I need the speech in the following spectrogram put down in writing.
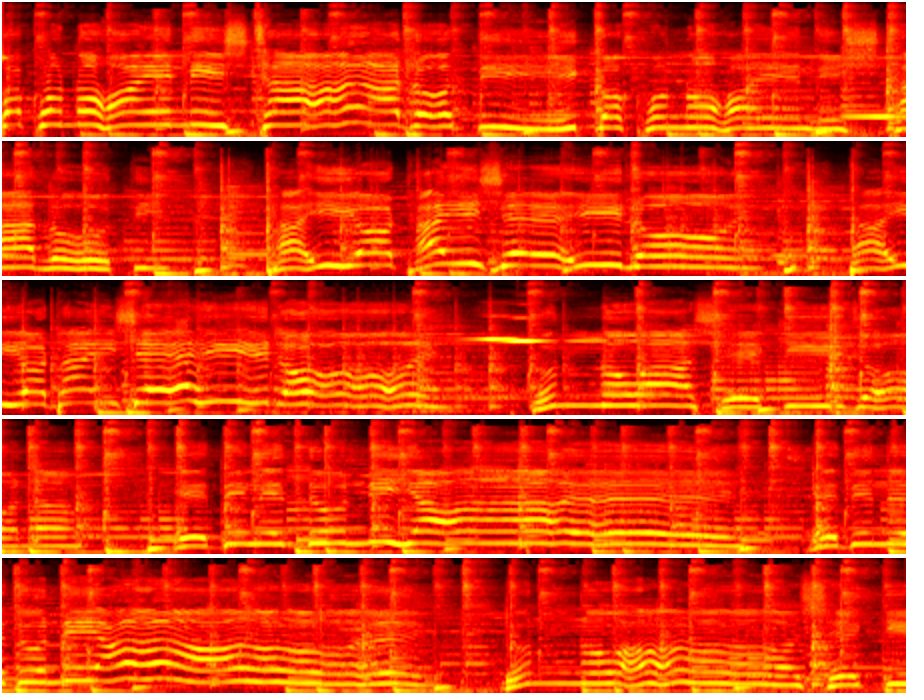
কখনো হয় নিষ্ঠারতি কখনো হয় নিষ্ঠারতি ঠাই অঠাই সেই রয়, ঠাই অঠাই সেই রয়। ধন্য আসে কি জনা, এদিন দুনিয়ায় এদিন দুনিয়ায় আসে কি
